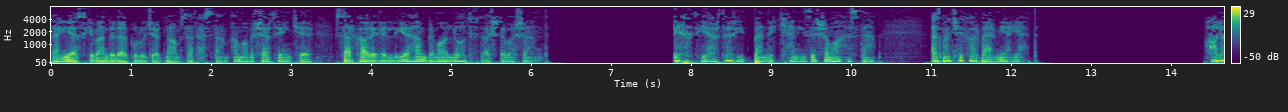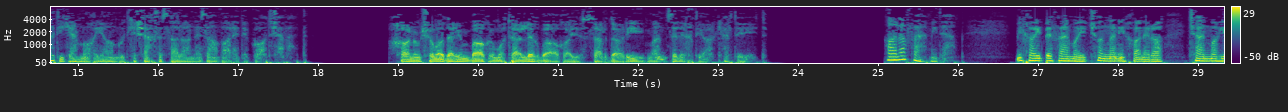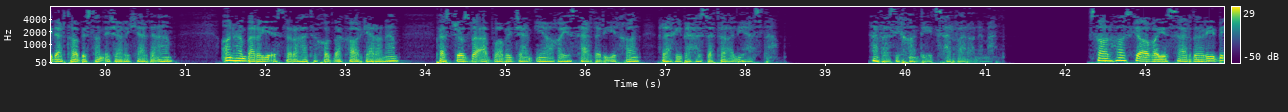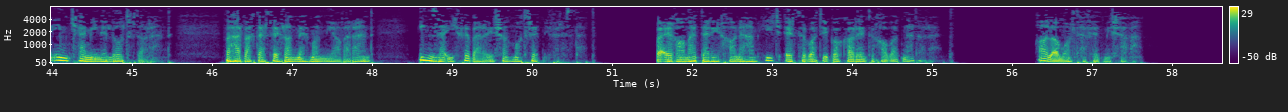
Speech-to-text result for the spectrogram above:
صحیح است که بنده در بروجرد نامزد هستم اما به شرط اینکه سرکار علیه هم به ما لطف داشته باشند. اختیار دارید بنده کنیز شما هستم. از من چه کار برمیآید؟ حالا دیگر موقع آن بود که شخص سالار نظام وارد گود شود. خانم شما در این باغ متعلق به آقای سرداری منزل اختیار کرده اید حالا فهمیدم. می‌خواهید بفرمایید چون من این خانه را چند ماهی در تابستان اجاره کرده ام آن هم برای استراحت خود و کارگرانم پس جزو ابواب جمعی آقای سرداری ایلخان رقیب حضرت عالی هستم. عوضی خانده سروران من. سالهاست که آقای سرداری به این کمینه لطف دارند و هر وقت در تهران مهمان میآورند این ضعیفه برایشان مطرب میفرستد و اقامت در این خانه هم هیچ ارتباطی با کار انتخابات ندارد. حالا ملتفت می شوم.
